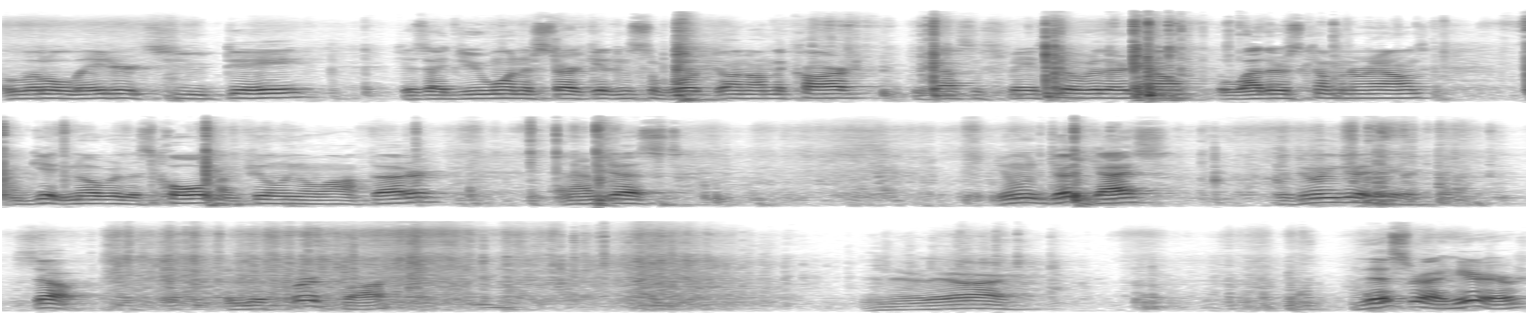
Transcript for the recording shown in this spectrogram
a little later today because I do want to start getting some work done on the car. We got some space over there now. The weather's coming around. I'm getting over this cold. I'm feeling a lot better. And I'm just feeling good, guys. We're doing good here. So, in this first box, and there they are. This right here,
